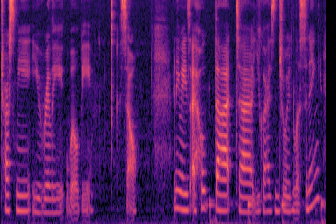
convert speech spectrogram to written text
trust me, you really will be. So, anyways, I hope that uh, you guys enjoyed listening,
